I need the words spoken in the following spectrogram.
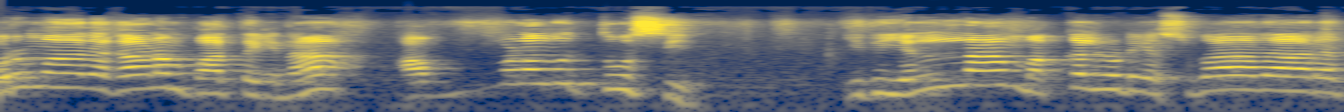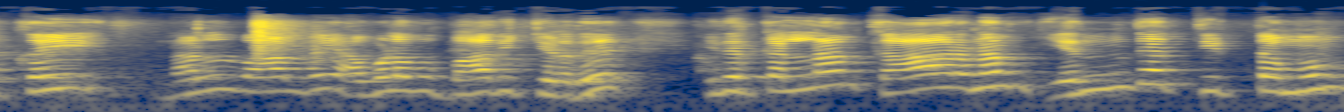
ஒரு மாத காலம் பார்த்தீங்கன்னா அவ்வளவு தூசி. இது எல்லாம் மக்களுடைய சுகாதாரத்தை நல்வாழ்வை அவ்வளவு பாதிக்கிறது. இதற்கெல்லாம் காரணம் எந்த திட்டமும்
